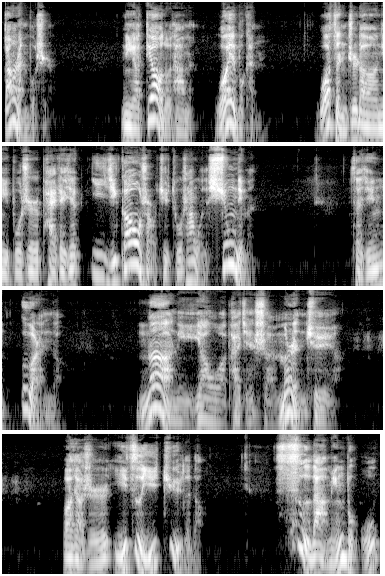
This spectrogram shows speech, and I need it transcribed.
当然不是。”你要调度他们，我也不肯。我怎知道你不是派这些一级高手去屠杀我的兄弟们？蔡京愕然道：“那你要我派遣什么人去呀？”王小石一字一句的道：“四大名捕。”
